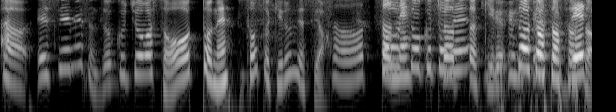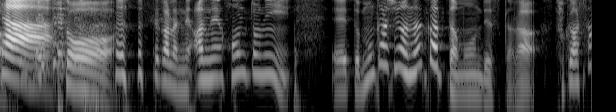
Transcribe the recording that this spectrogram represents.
ら SNS の特徴はそーっとね、そっと切るんですよ。そーっそうとね、しとくとね。そっと切る。そうそうそうそう。出たそう。だからね、あのね、本当に、えっ、と、昔はなかったもんですから、付加サ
